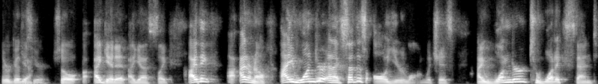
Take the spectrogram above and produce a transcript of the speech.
They were good this year. So I- I get it, I guess. Like I think I, I don't know. I wonder, and I've said this all year long, which is I wonder to what extent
